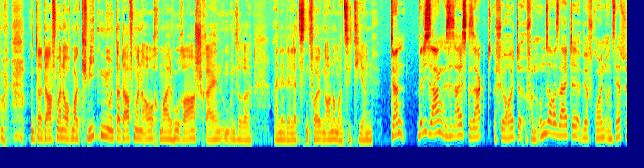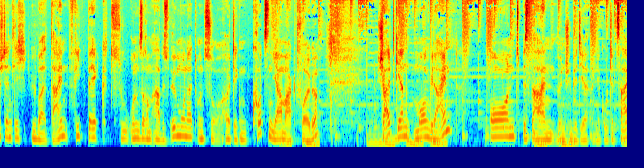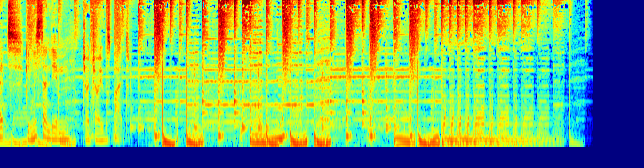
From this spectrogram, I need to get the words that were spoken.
und da darf man auch mal quieken und da darf man auch mal Hurra schreien, um unsere eine der letzten Folgen auch nochmal zitieren. Dann würde ich sagen, es ist alles gesagt für heute von unserer Seite. Wir freuen uns selbstverständlich über dein Feedback zu unserem A bis Ö-Monat und zur heutigen kurzen Jahrmarktfolge. Schalt gern morgen wieder ein und bis dahin wünschen wir dir eine gute Zeit. Genieß dein Leben. Ciao, ciao, bis bald.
